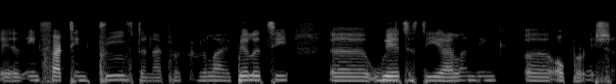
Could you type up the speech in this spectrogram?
uh, in fact, improve the network reliability uh, with the islanding uh, operation.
